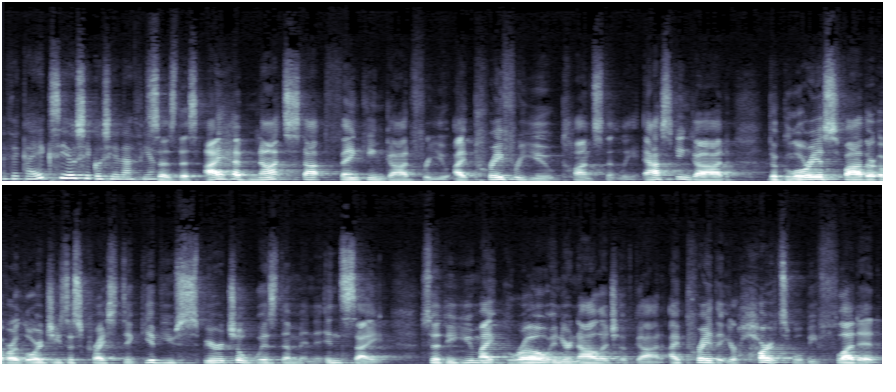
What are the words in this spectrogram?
ε, 16 έως 20 It εδάφια. says this I have not stopped thanking God for you. I pray for you constantly, asking God, the glorious Father of our Lord Jesus Christ, to give you spiritual wisdom and insight so that you might grow in your knowledge of God. I pray that your hearts will be flooded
